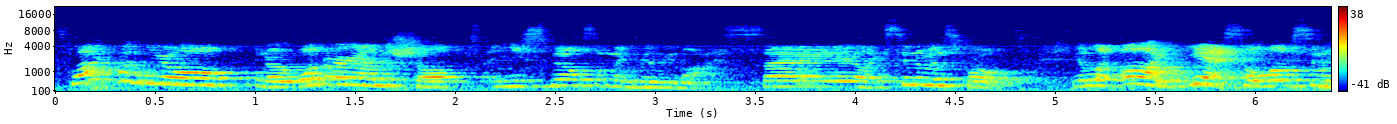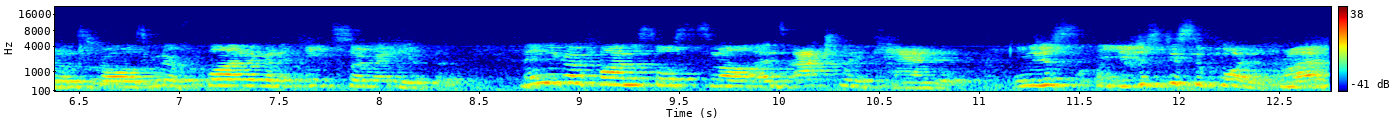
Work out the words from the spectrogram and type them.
It's like when you're, you know, wandering around the shops and you smell something really nice, say like cinnamon scrolls. You're like, oh yes, I love cinnamon scrolls, I'm gonna fly, I'm gonna eat so many of them. Then you go find the source of smell and it's actually a candle. And you just, you're just disappointed, right?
